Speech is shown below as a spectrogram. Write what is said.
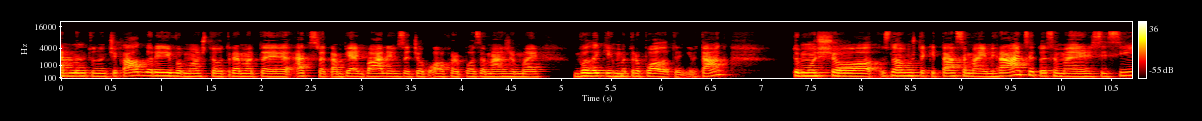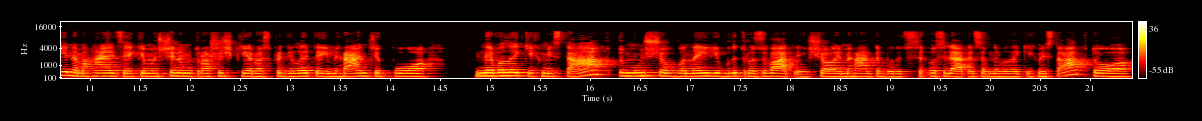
Едмонтону чи Калгарі, ви можете отримати екстра там 5 балів за job offer поза межами великих метрополітенів, так? Тому що знову ж таки та сама імміграція, то саме RCC намагається якимось чином трошечки розподілити іммігрантів по невеликих містах, тому що вони їх будуть розвивати. Якщо іммігранти будуть оселятися в невеликих містах, то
